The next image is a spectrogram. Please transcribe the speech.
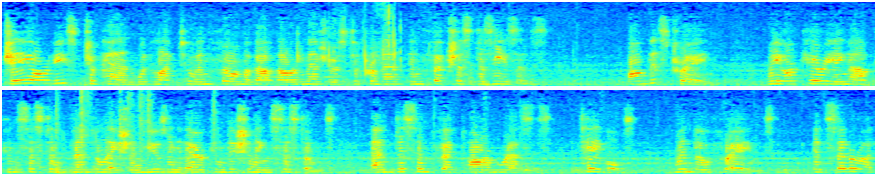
JR East Japan would like to inform about our measures to prevent infectious diseases. On this train, we are carrying out consistent ventilation using air conditioning systems and disinfect armrests, tables, window frames, etc.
